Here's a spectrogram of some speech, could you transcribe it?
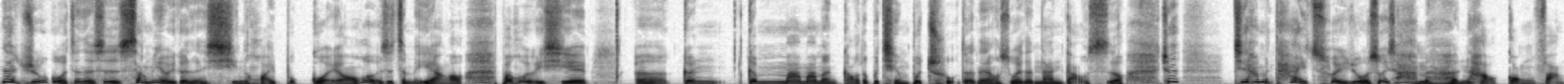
那如果真的是上面有一个人心怀不轨哦，或者是怎么样哦，包括有一些呃跟跟妈妈们搞得不清不楚的那种所谓的男导师哦，就是。其实他们太脆弱，所以说他们很好攻防，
